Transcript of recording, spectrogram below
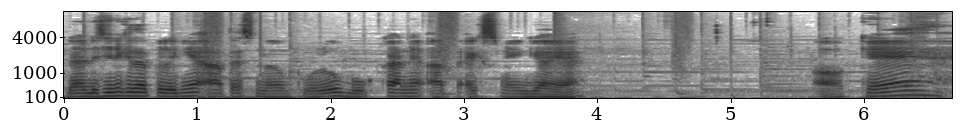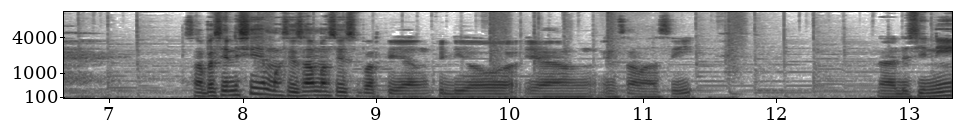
Dan di sini kita pilihnya AT90 bukan yang ATX Mega ya. Oke. Sampai sini sih masih sama sih seperti yang video yang instalasi. Nah, di sini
